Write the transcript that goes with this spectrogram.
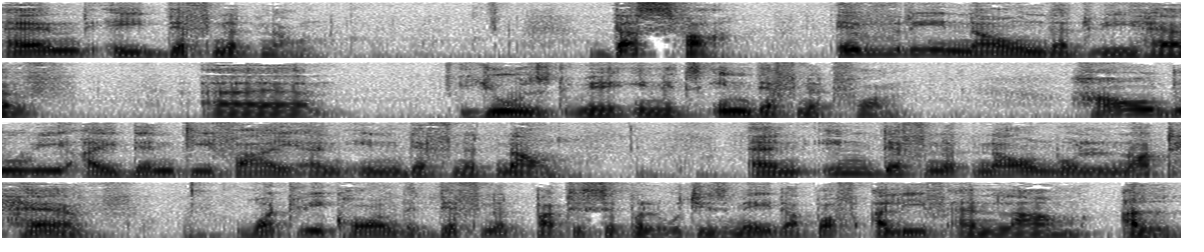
and a definite noun. Thus far, every noun that we have uh, used were in its indefinite form. How do we identify an indefinite noun? An indefinite noun will not have what we call the definite participle, which is made up of alif and lam, al.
